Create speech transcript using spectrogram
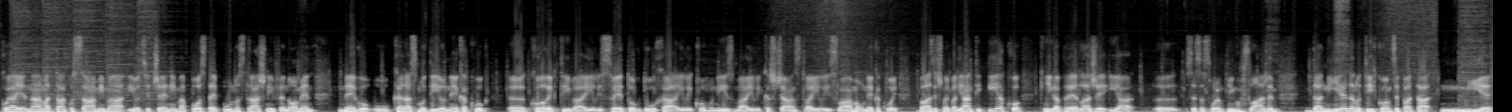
koja je nama tako samima i odsječenima postaje puno strašniji fenomen nego u kada smo dio nekakvog E, kolektiva ili svetog duha ili komunizma ili kršćanstva ili islama u nekakvoj bazičnoj varijanti, iako knjiga predlaže i ja se sa svojom knjigom slažem, da nijedan od tih koncepata nije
